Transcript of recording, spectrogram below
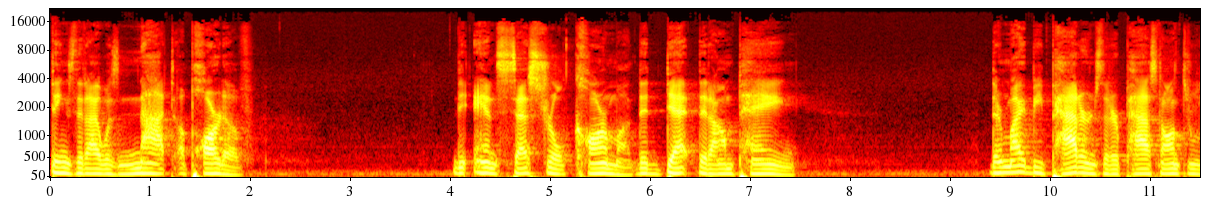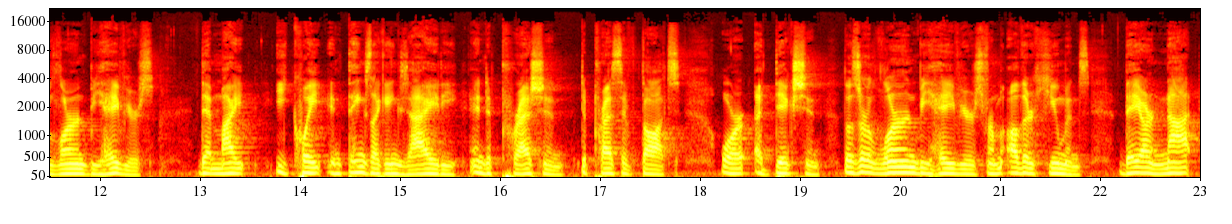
things that I was not a part of. The ancestral karma, the debt that I'm paying. There might be patterns that are passed on through learned behaviors that might equate in things like anxiety and depression, depressive thoughts, or addiction. Those are learned behaviors from other humans. They are not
